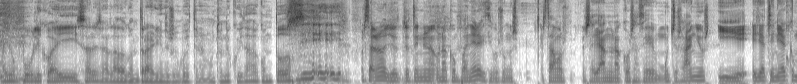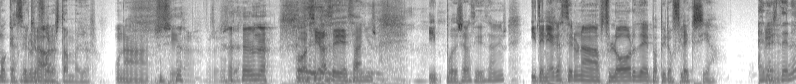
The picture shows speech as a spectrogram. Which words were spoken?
hay un público ahí y sales al lado contrario. Y dices, voy a tener un montón de cuidado con todo. O sea, no, yo, yo tenía una, una compañera que hicimos un, es- estábamos ensayando una cosa hace muchos años y ella tenía como que hacer que una, fueras tan mayor. Una sí, bueno, pero es- puedo decir hace 10 años y puede ser hace 10 años y tenía que hacer una flor de papiroflexia. ¿En escena?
